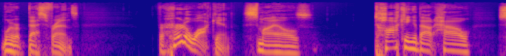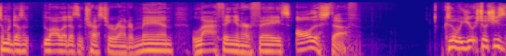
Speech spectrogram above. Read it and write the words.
one of her best friends. For her to walk in, smiles, talking about how someone doesn't Lala doesn't trust her around her man, laughing in her face, all this stuff. So you're so she's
